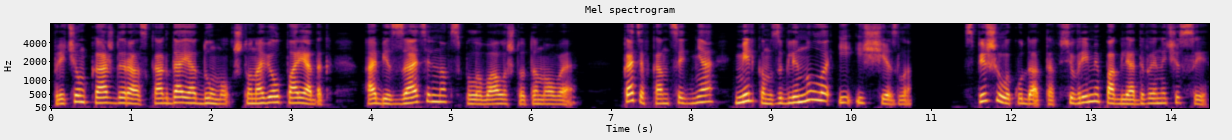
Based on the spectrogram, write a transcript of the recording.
Причем каждый раз, когда я думал, что навел порядок, обязательно всплывало что-то новое. Катя в конце дня мельком заглянула и исчезла. Спешила куда-то, все время поглядывая на часы.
